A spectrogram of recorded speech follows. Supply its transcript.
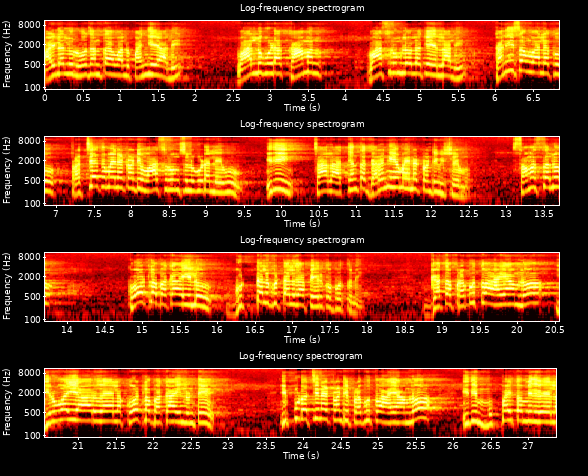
మహిళలు రోజంతా వాళ్ళు పనిచేయాలి వాళ్ళు కూడా కామన్ వాష్రూమ్లలోకే వెళ్ళాలి. కనీసం వాళ్ళకు ప్రత్యేకమైనటువంటి వాష్రూమ్స్లు కూడా లేవు. ఇది చాలా అత్యంత గణనీయమైనటువంటి విషయము. సంస్థలు కోట్ల బకాయిలు గుట్టలు గుట్టలుగా పేరుకుపోతున్నాయి. గత ప్రభుత్వ హయాంలో ఇరవై ఆరు వేల కోట్ల బకాయిలుంటే ఇప్పుడు వచ్చినటువంటి ప్రభుత్వ హయాంలో ఇది ముప్పై తొమ్మిది వేల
